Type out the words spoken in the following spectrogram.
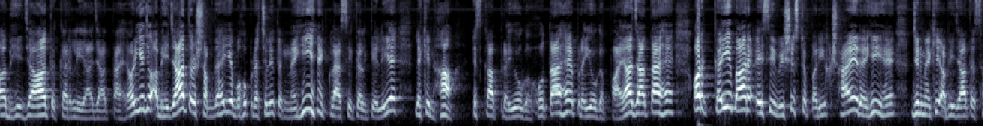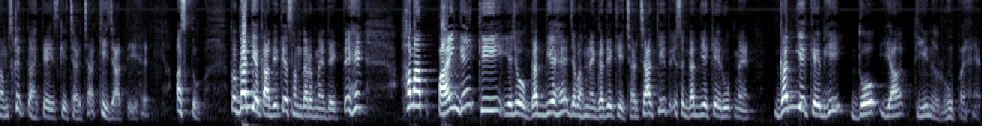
अभिजात कर लिया जाता है। और ये जो अभिजात शब्द है, ये बहुप्रचलित नहीं है क्लासिकल के लिए, लेकिन हाँ इसका प्रयोग होता है, प्रयोग पाया जाता है। और कई बार ऐसी विशिष्ट परीक्षाएँ रही हैं, जिनमें कि अभिजात संस्कृत कह के इसकी चर्चा की जाती है। अस्तु तो गद्य काव्य के संदर्भ में देखते हैं। हम आप पाएँगे कि ये जो गद्य है, जब हमने गद्य की चर्चा की तो इस गद्य के रूप में गद्य के भी दो या तीन रूप हैं।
